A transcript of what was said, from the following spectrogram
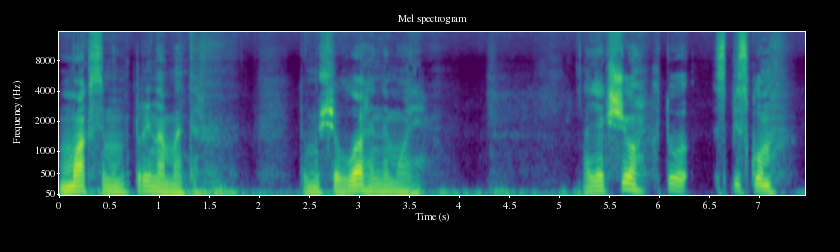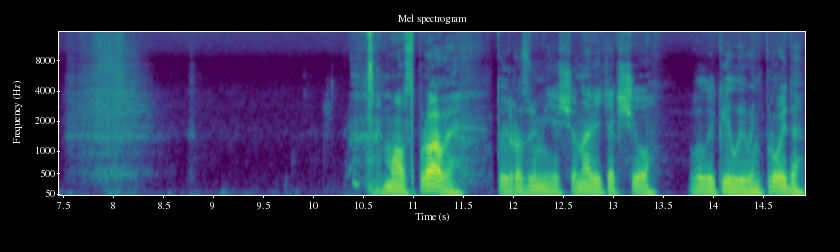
максимум 3 на метр. Тому що влаги немає. А якщо хто з піском мав справи, той розуміє, що навіть якщо великий ливень пройде,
